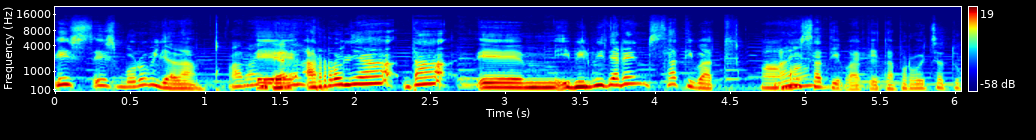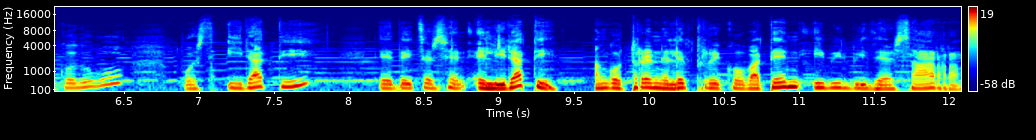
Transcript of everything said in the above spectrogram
Ez, ez, borobila da. Ah, bai, Eh, eh? arroila da em, ibilbidearen zati bat, Aha. bai, zati bat, eta aprobetsatuko dugu, pues, irati, e, deitzen zen, elirati, hango tren elektriko baten ibilbide zaharra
